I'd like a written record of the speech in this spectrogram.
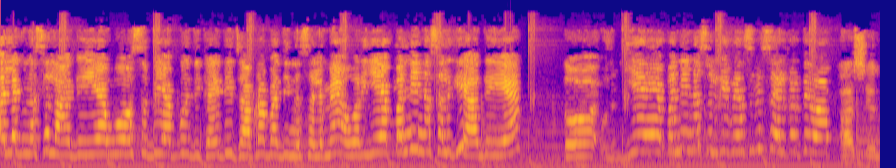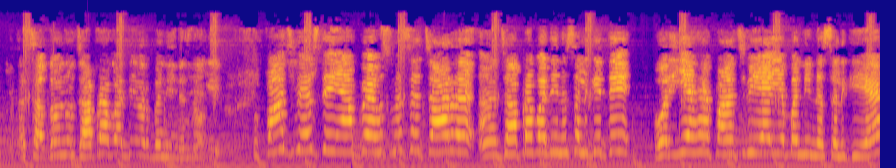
अलग नस्ल आ गई है वो सभी आपको दिखाई थी जाफराबादी नस्ल में। और ये बनी नस्ल की आ गई है। तो ये बनी नस्ल की भैंस भी सेल करते हो आप? हाँ सेल कर अच्छा दोनों जाफराबादी और बनी नस्ल की। तो पाँच भैंस थे यहाँ पे उसमें से चार जाफराबादी नस्ल की थी। और ये है पांचवी है ये बनी नस्ल की है।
